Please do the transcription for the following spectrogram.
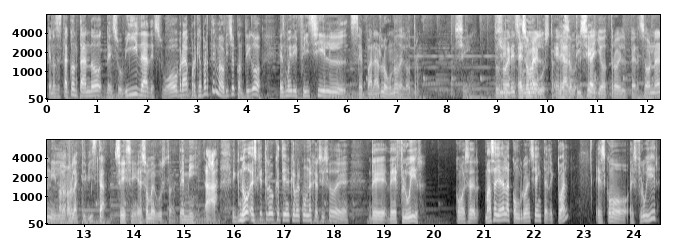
que nos está contando de su vida, de su obra, porque aparte Mauricio contigo es muy difícil separar lo uno del otro. sí. Tú Sí, no eres eso uno me el, gusta, el eso- artista sí. y otro el persona, ni el Ajá. otro el activista. Sí, sí, eso me gusta, de mí. Ah, no, es que creo que tiene que ver con un ejercicio de, de, de fluir, como de ser, más allá de la congruencia intelectual, es como, es fluir.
